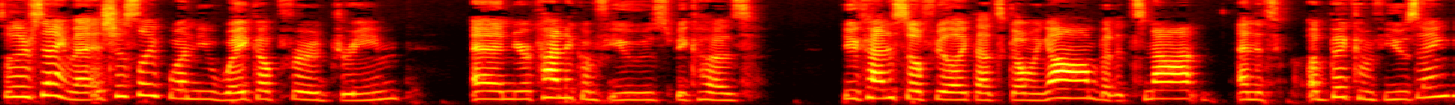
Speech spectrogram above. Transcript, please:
So they're saying that it's just like when you wake up for a dream and you're kind of confused because you kind of still feel like that's going on, but it's not, and it's a bit confusing.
